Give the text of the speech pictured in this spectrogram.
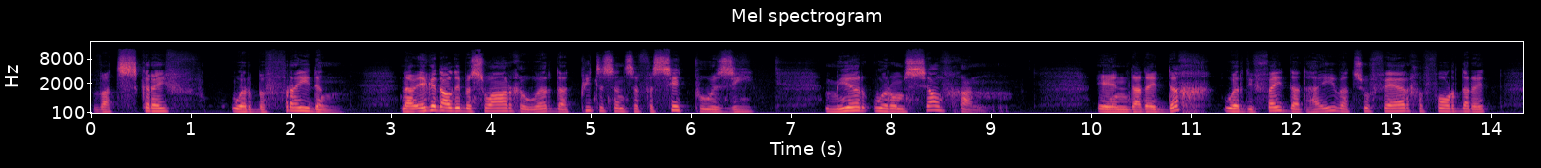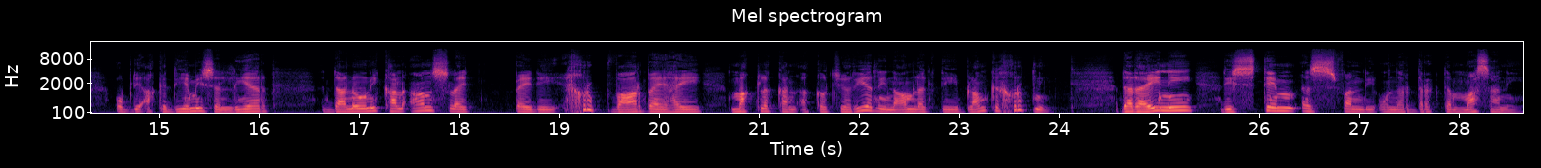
wat skryf oor bevryding. Nou ek het al die beswaar gehoor dat Peterson se verset poësie meer oor homself gaan en dat hy dig oor die feit dat hy wat so ver gevorder het op die akademiese leer dan nou nie kan aansluit by die groep waarby hy maklik kan akkultureer nie naamlik die blanke groep nie. Dat hy nie die stem is van die onderdrukte massa nie.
